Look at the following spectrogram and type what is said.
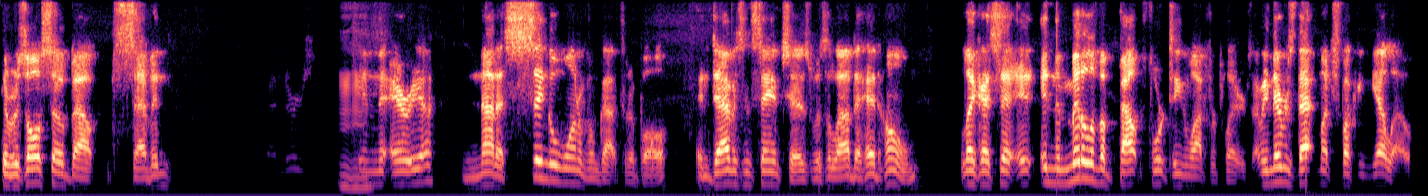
There was also about seven defenders Mhm. in the area. Not a single one of them got to the ball. And Davinson Sanchez was allowed to head home. Like I said, in the middle of about 14 Watford players. I mean, there was that much fucking yellow.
